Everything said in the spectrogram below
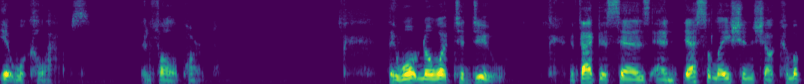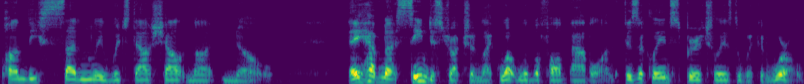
It will collapse and fall apart. They won't know what to do. In fact, it says, And desolation shall come upon thee suddenly, which thou shalt not know. They have not seen destruction like what will befall Babylon, physically and spiritually as the wicked world.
